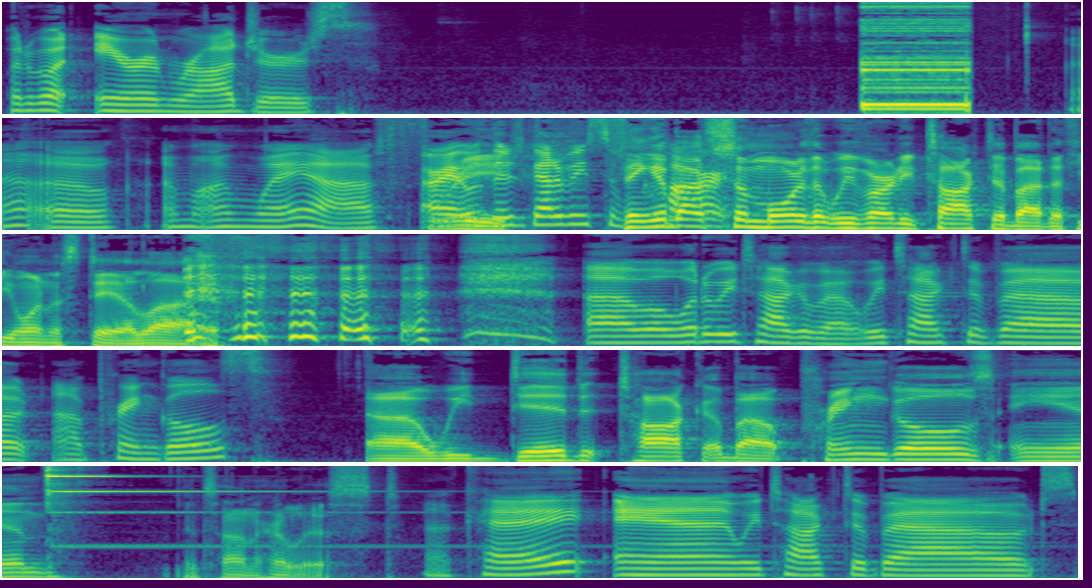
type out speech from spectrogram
what about Aaron Rodgers? Uh oh, I'm I'm way off. All right, well, Three. there's got to be some. Think car- about some more that we've already talked about if you want to stay alive. Uh, well, what do we talk about? We talked about uh, Pringles. uh, we did talk about Pringles, and it's on her list. Okay, and we talked about,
